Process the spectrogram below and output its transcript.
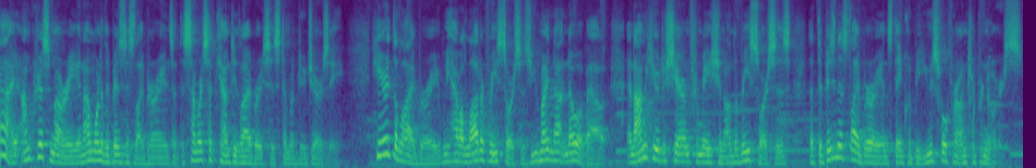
Hi, I'm Chris Murray, and I'm one of the business librarians at the Somerset County Library System of New Jersey. Here at the library, we have a lot of resources you might not know about, and I'm here to share information on the resources that the business librarians think would be useful for entrepreneurs.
